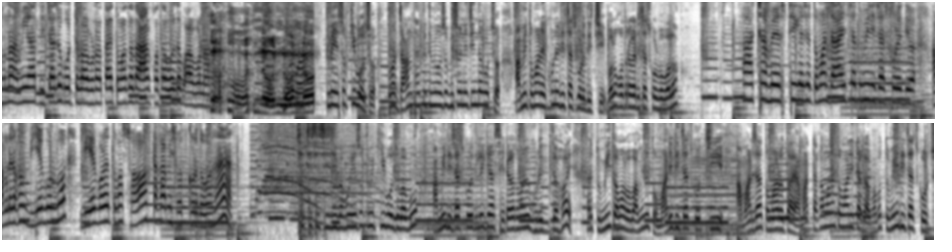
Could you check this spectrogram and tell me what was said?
শোনা আমি আর রিচার্জও করতে পারব না তাই তোমার সাথে আর কথা বলতে পারব না। বলব না, no! তুমি এসব কি বলছো? তোমার জান থাকতে তুমি ওইসব বিষয় নিয়ে চিন্তা করছ? আমি তোমার এখনই রিচার্জ করে দিচ্ছি। বলো কত টাকা রিচার্জ করব বলো? আচ্ছা বেশ ঠিক আছে। তোমার যা ইচ্ছা তুমি রিচার্জ করে দিও। আমরা যখন বিয়ে করব বিয়ের পরে তোমার সব টাকা আমি শোধ করে দেবো হ্যাঁ? ছি ছি ছি বাবু এসব তুমি কি বলছো বাবু? আমি রিচার্জ করে দিলে কি আর সেটাকে তোমাকে ঘুরে দিতে হয়? আর তুমি তো আমার বাবা আমি তো তোমারই রিচার্জ করছি। আমার যা তোমারও তাই আমার টাকা মানে তোমারই টাকা। ভাবো তুমিই রিচার্জ করছ।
